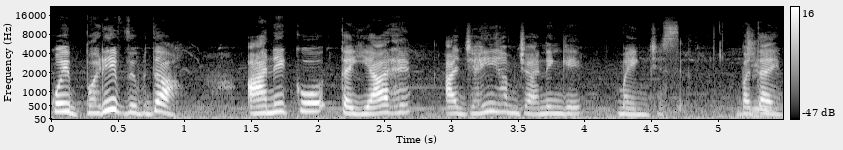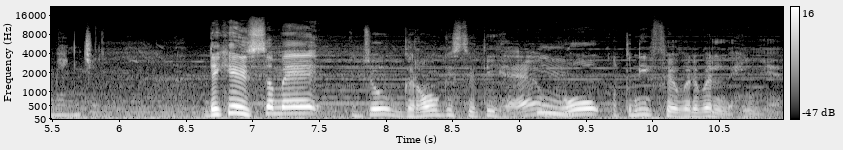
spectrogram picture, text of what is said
कोई बड़ी विपदा आने को तैयार है? आज यही हम जानेंगे मयंक जी से। बताइए मयंक जी। देखिए इस समय जो ग्रहों की स्थिति है हम्म। वो उतनी फेवरेबल नहीं है।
